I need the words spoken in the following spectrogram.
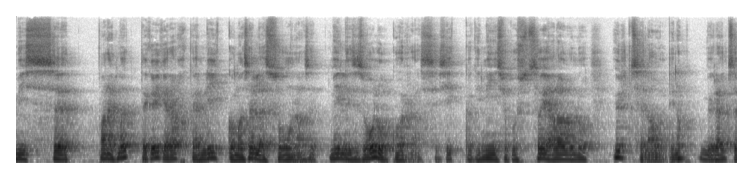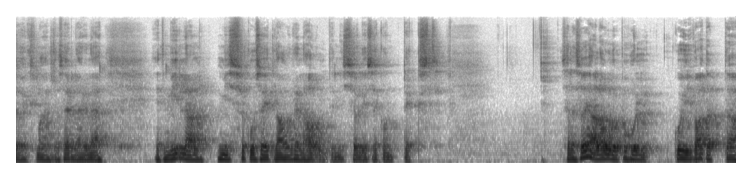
mis paneb mõtte kõige rohkem liikuma selles suunas, et millises olukorras siis ikkagi niisugust sõjalaulu üldse lauldi, noh, üleüldse võiks mõelda selle üle, et millal, missuguseid laule lauldi, mis oli see kontekst. selle sõjalaulu puhul, kui vaadata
